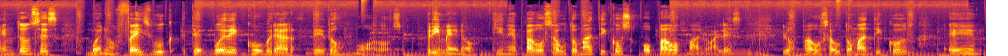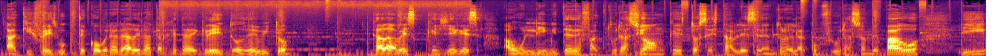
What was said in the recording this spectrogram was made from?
Entonces, bueno, Facebook te puede cobrar de dos modos. Primero, tiene pagos automáticos o pagos manuales. Los pagos automáticos, eh, aquí Facebook te cobrará de la tarjeta de crédito o débito cada vez que llegues a un límite de facturación, que esto se establece dentro de la configuración de pago y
